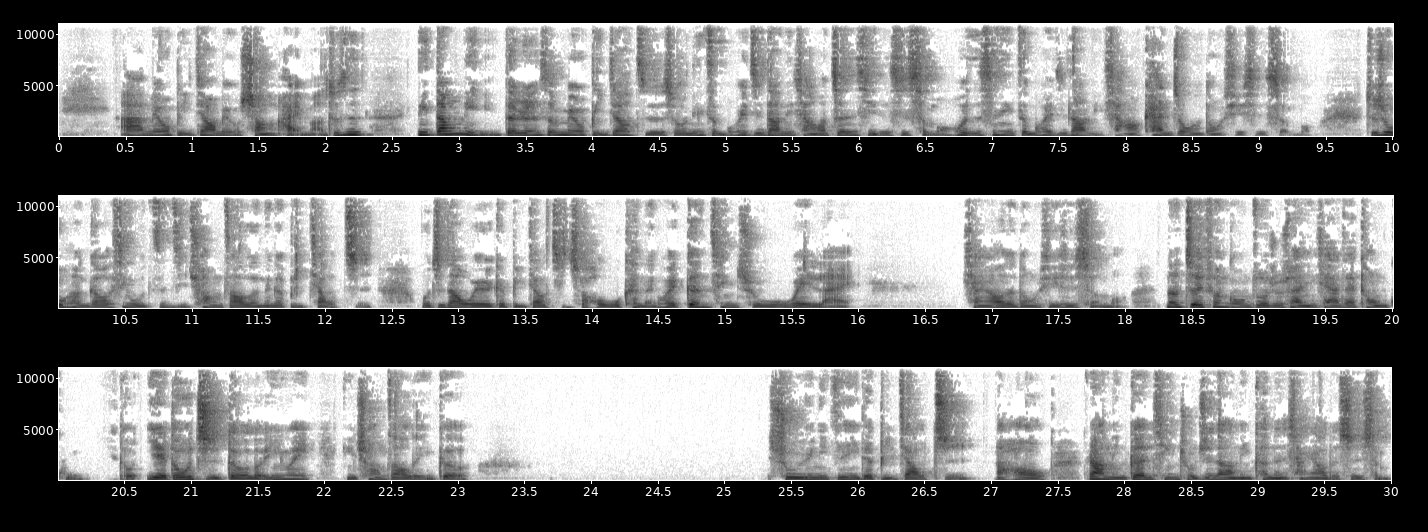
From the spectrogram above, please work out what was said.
啊，没有比较，没有伤害嘛。就是你当你的人生没有比较值的时候，你怎么会知道你想要珍惜的是什么？或者是你怎么会知道你想要看重的东西是什么？就是我很高兴我自己创造了那个比较值。我知道我有一个比较值之后，我可能会更清楚我未来想要的东西是什么。那这份工作，就算你现在在痛苦，都也都值得了，因为你创造了一个属于你自己的比较值，然后让你更清楚知道你可能想要的是什么。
